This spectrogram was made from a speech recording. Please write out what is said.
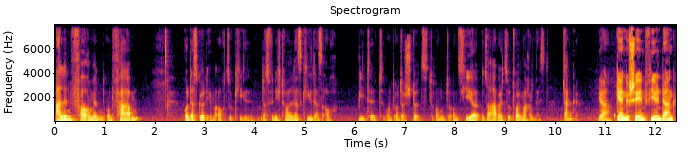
allen Formen und Farben. Und das gehört eben auch zu Kiel. Und das finde ich toll, dass Kiel das auch bietet und unterstützt und uns hier unsere Arbeit so toll machen lässt. Danke. Ja, gern geschehen. Vielen Dank,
